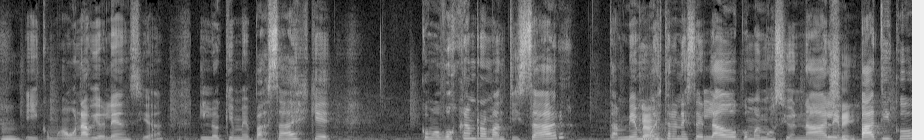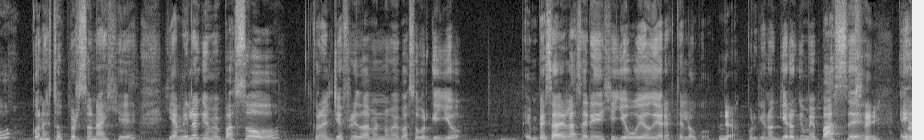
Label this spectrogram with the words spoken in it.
Mm. y como a una violencia, lo que me pasa es que como buscan romantizar, también Claro. muestran ese lado como emocional, Sí. empático con estos personajes. Y a mí lo que me pasó, con el Jeffrey Dahmer no me pasó porque yo empecé a ver la serie y dije yo voy a odiar a este loco. Ya. Porque no quiero que me pase Sí, es-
